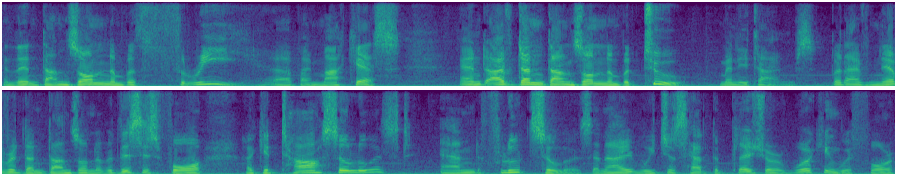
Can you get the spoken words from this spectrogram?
And then Danzon number three uh, by Marquez. And I've done Danzon number two many times, but I've never done Danzon number. This is for a guitar soloist and flute soloist, and I we just had the pleasure of working with for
